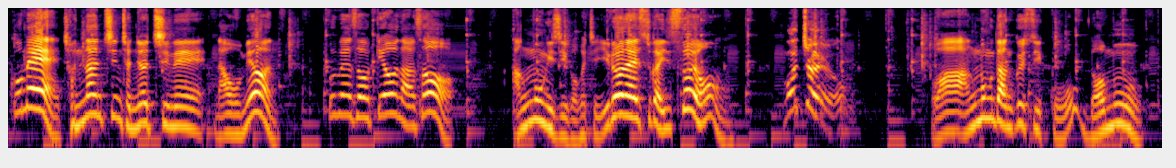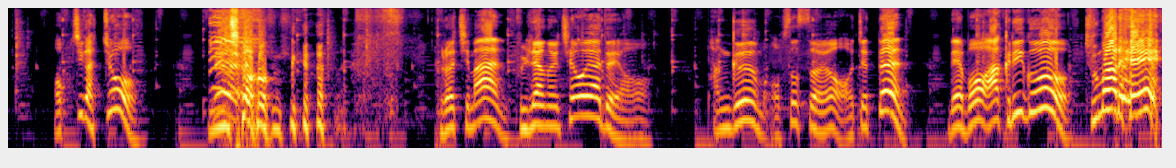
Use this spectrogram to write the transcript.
꿈에 전 남친 전 여친에 나오면 꿈에서 깨어나서 악몽이지 이거, 그치? 일어날 수가 있어요. 맞아요. 와, 악몽도 안 꿀 수 있고 너무 억지 같죠? 네. 인정. 그렇지만 분량을 채워야 돼요. 방금 없었어요. 어쨌든 네 뭐 아 그리고 주말에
